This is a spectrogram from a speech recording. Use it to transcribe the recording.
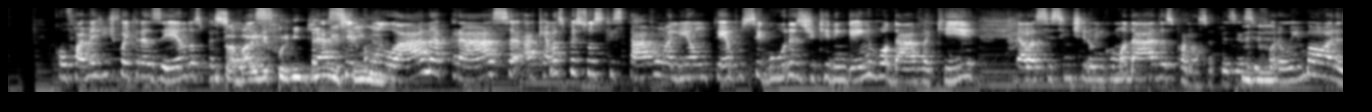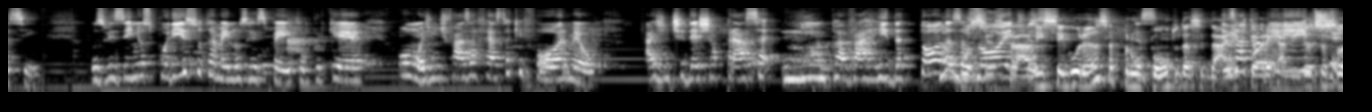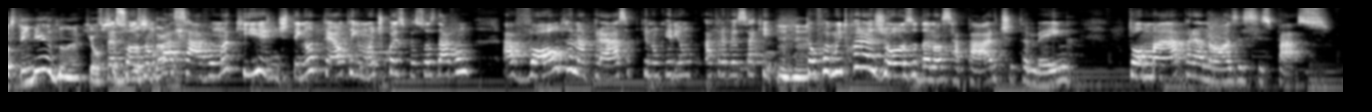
conforme a gente foi trazendo as pessoas para assim, né? circular na praça, aquelas pessoas que estavam ali há um tempo seguras de que ninguém rodava aqui, elas se sentiram incomodadas com a nossa presença Uhum. e foram embora, assim. Os vizinhos, por isso, também nos respeitam, porque, um, a gente faz a festa que for, meu. A gente deixa a praça limpa, varrida todas Não, as vocês noites. trazem segurança para um Ex- ponto da cidade que teoricamente as Exatamente. pessoas têm medo, né? Que é o As pessoas não passavam aqui, a gente tem hotel, tem um monte de coisa. As pessoas davam a volta na praça porque não queriam atravessar aqui. Uhum. Então foi muito corajoso da nossa parte também tomar para nós esse espaço.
